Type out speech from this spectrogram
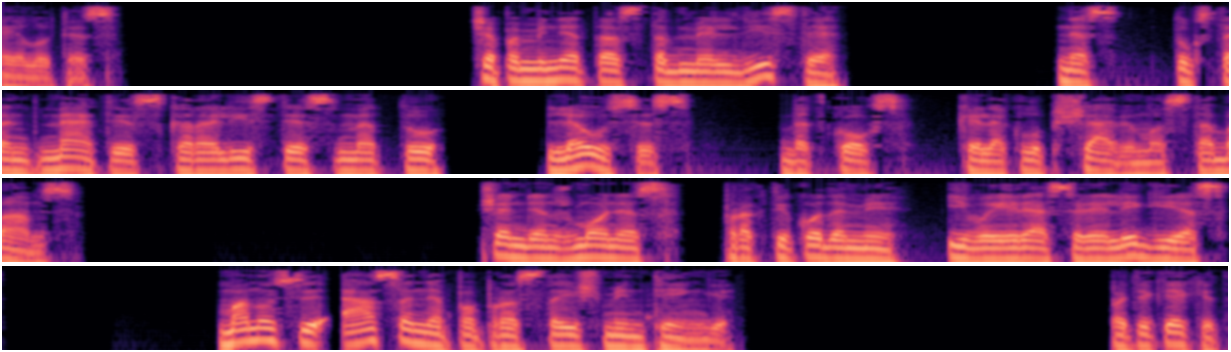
eilutės. Čia paminėta stabmeldystė, nes tūkstantmetės karalystės metu liausis bet koks keliaklupšiavimas stabams. Šiandien žmonės, praktikuodami įvairias religijas, manosi esą nepaprastai išmintingi. Patikėkit,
